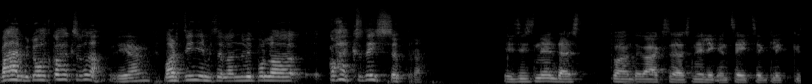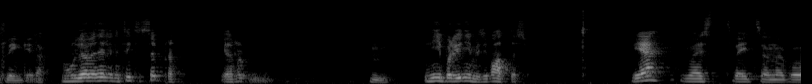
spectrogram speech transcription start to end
vähem kui tuhat kaheksasada. ma arvan, et inimesel on võib-olla kaheksateist sõpra. ja siis nendest tuhande kaheksasajast nelikümmend seitse klikkis lingile. mul ei ole nelikümmend seitse sõpra ja Hmm. nii palju inimesi vaatas. jah, ma just veits on nagu,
